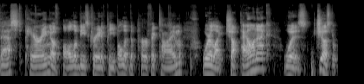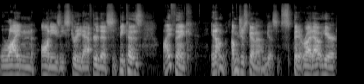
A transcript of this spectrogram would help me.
best pairing of all of these creative people at the perfect time. Where like Chuck Palahniuk was just riding on easy street after this because I think and I'm I'm just gonna I'm gonna spit it right out here.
